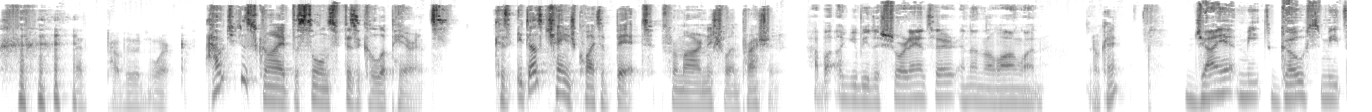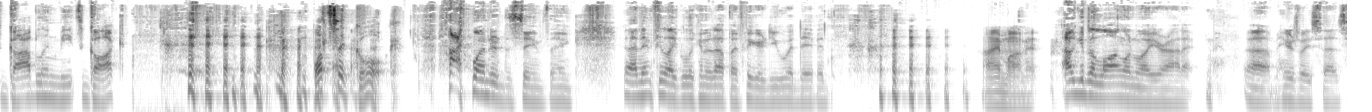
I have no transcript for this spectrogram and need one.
that probably wouldn't work. How would you describe the Sorn's physical appearance? Because it does change quite a bit from our initial impression. How about I'll give you the short answer and then the long one. Okay. Giant meets ghost meets goblin meets gawk. What's a gawk? I wondered the same thing. I didn't feel like looking it up. I figured you would, David. I'm on it. I'll get a long one while you're on it. Um, here's what he says.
